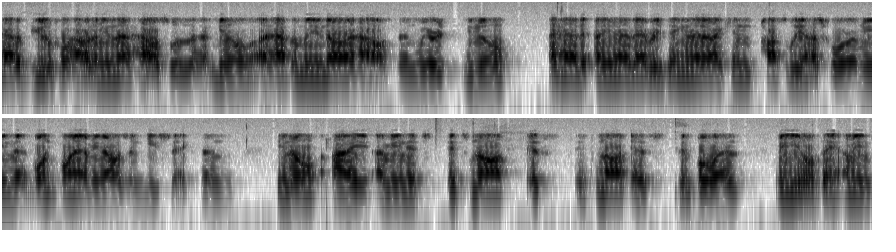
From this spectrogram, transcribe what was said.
had a beautiful house. I mean, that house was, you know, a half a million dollar house, and we were, you know, I had I had everything that I can possibly ask for. I mean, at one point, I mean, I was in E6, and you know, I I mean, it's it's not it's it's not as simple as I mean, you don't think I mean,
